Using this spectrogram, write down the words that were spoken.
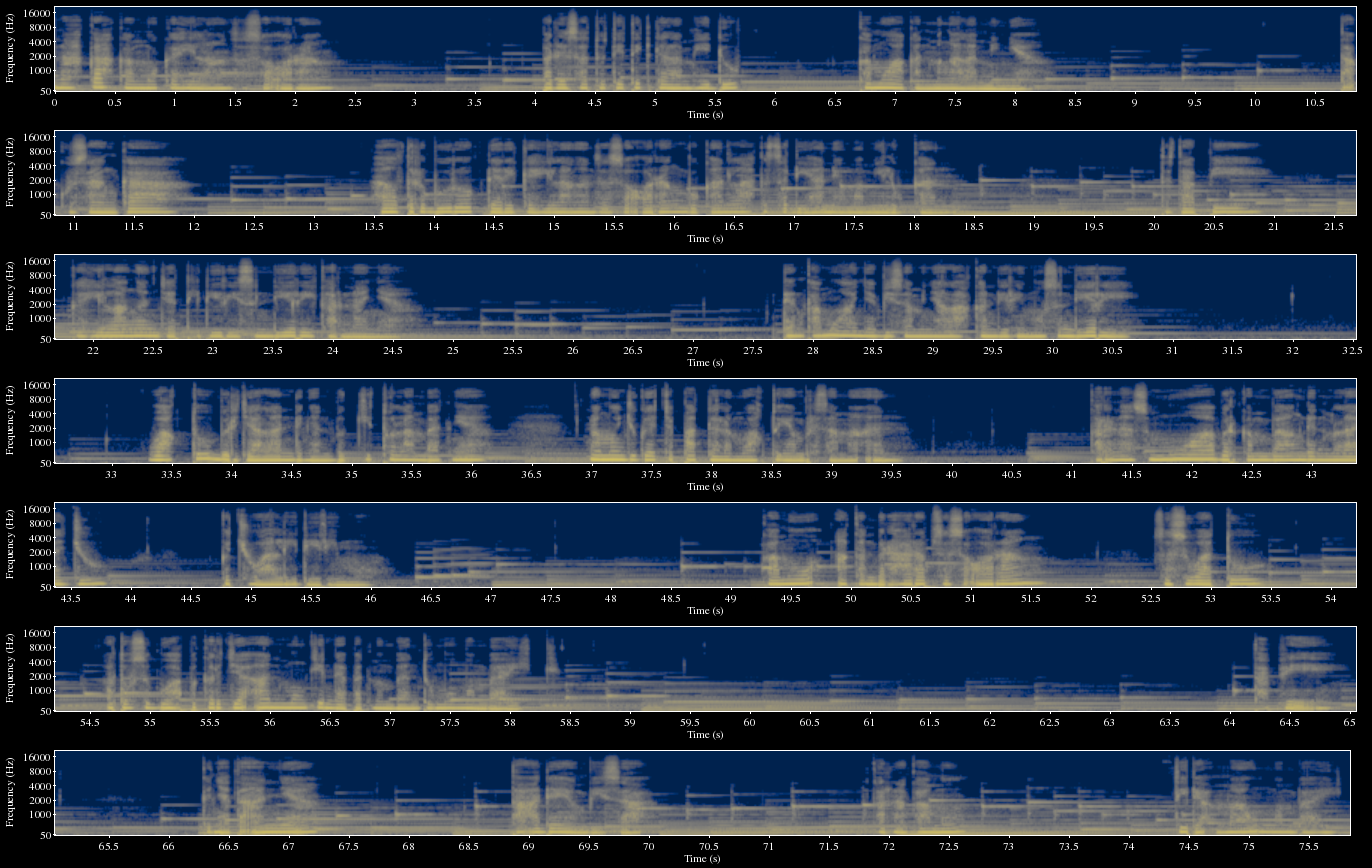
Pernahkah kamu kehilangan seseorang? Pada satu titik dalam hidup, kamu akan mengalaminya. Tak kusangka, hal terburuk dari kehilangan seseorang bukanlah kesedihan yang memilukan, tetapi kehilangan jati diri sendiri karenanya kamu hanya bisa menyalahkan dirimu sendiri. Waktu berjalan dengan begitu lambatnya, namun juga cepat dalam waktu yang bersamaan. Karena semua berkembang dan melaju, kecuali dirimu. Kamu akan berharap seseorang, sesuatu, atau sebuah pekerjaan mungkin dapat membantumu membaik. Tapi kenyataannya tak ada yang bisa karena kamu tidak mau membaik.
